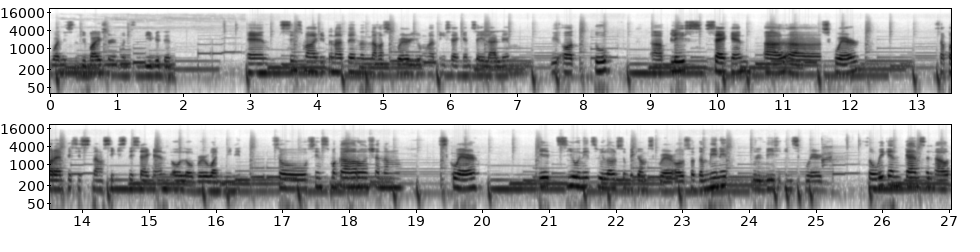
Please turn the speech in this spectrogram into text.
one is the divisor and one is the dividend. And since makikita natin na naka-square yung ating second sa ilalim, we ought to uh, place second uh, uh, square sa parenthesis ng 60 second all over 1 minute. So, since magkakaroon siya ng square, its units will also become square. Also, the minute will be in squared. So, we can cancel out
